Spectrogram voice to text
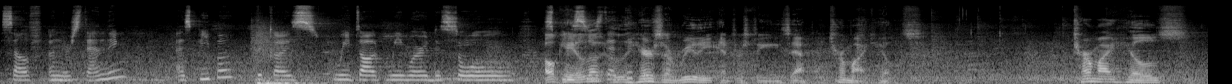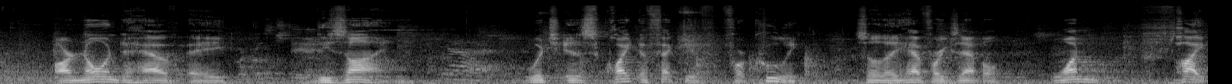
self understanding as people because we thought we were the sole. Okay, look, here's a really interesting example termite hills. Termite hills are known to have a design which is quite effective for cooling. So they have, for example, one pipe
